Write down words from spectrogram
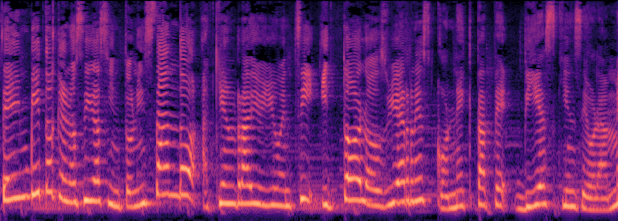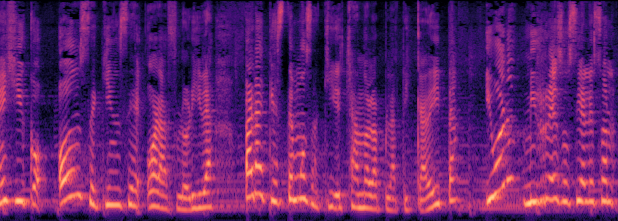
Te invito a que nos sigas sintonizando aquí en Radio UNC y todos los viernes conéctate 10-15 hora México, 11-15 hora Florida para que estemos aquí echando la platicadita. Y bueno, mis redes sociales son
